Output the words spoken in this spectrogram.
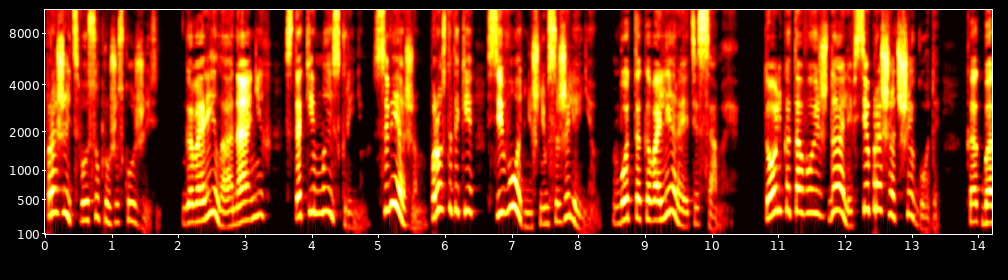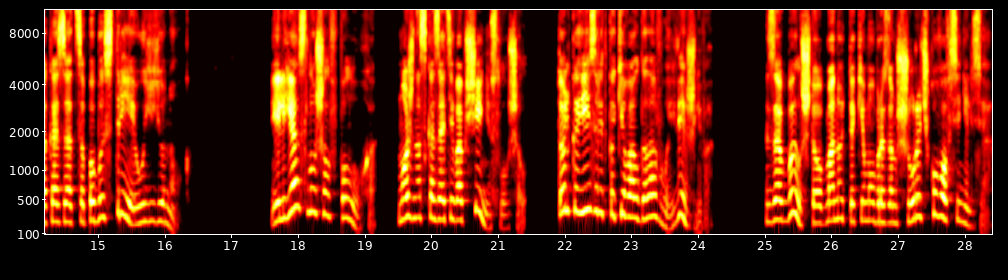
прожить свою супружескую жизнь. Говорила она о них с таким искренним, свежим, просто-таки сегодняшним сожалением, будто кавалеры эти самые. Только того и ждали все прошедшие годы, как бы оказаться побыстрее у ее ног. Илья слушал вполуха, можно сказать, и вообще не слушал, только изредка кивал головой, вежливо. Забыл, что обмануть таким образом Шурочку вовсе нельзя.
